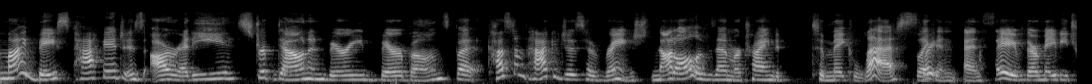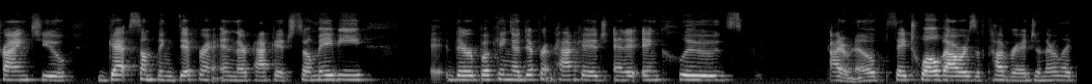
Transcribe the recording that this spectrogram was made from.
my base package is already stripped down and very bare bones, but custom packages have ranged. Not all of them are trying to to make less like right. and, and save. They're maybe trying to get something different in their package. So maybe eh, they're booking a different package and it includes I don't know, say 12 hours of coverage. And they're like,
